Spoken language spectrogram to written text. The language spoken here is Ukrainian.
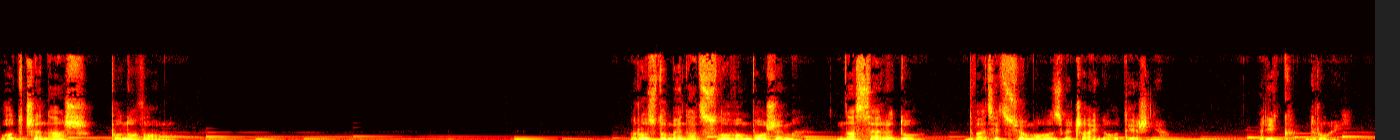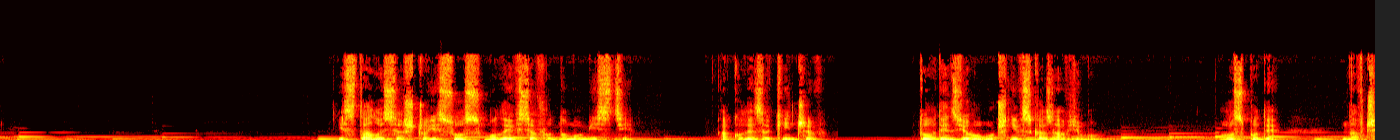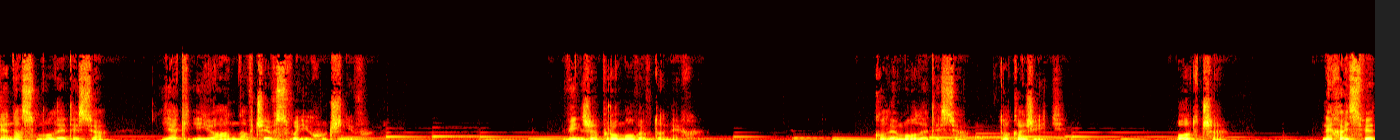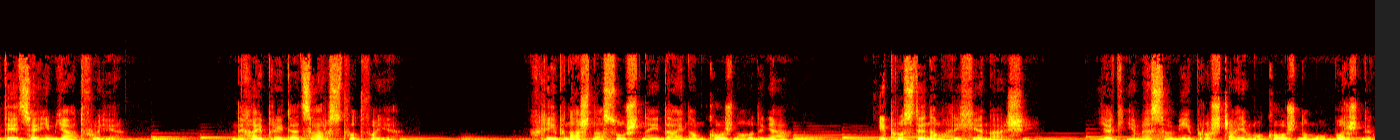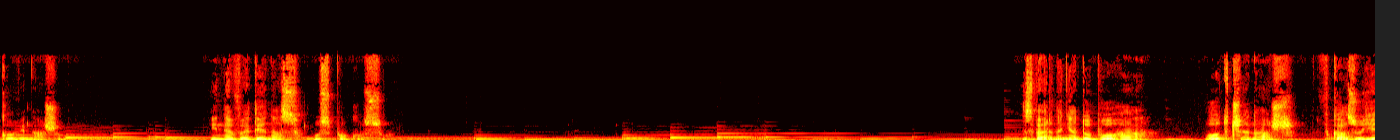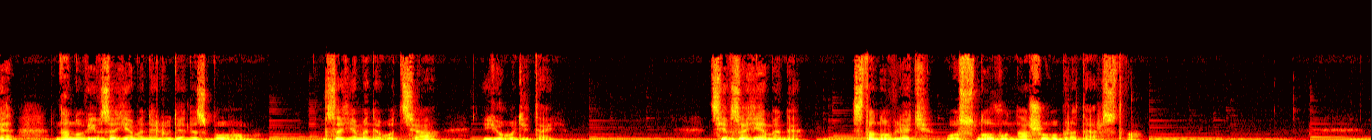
Отче наш по-новому. Роздуми над Словом Божим на середу 27-го звичайного тижня. Рік другий. І сталося, що Ісус молився в одному місці, а коли закінчив, то один з його учнів сказав йому: Господи, навчи нас молитися як і Йоанн навчив своїх учнів. Він же промовив до них Коли молитеся, то кажіть Отче, нехай святиться ім'я Твоє, нехай прийде царство Твоє. Хліб наш насушний дай нам кожного дня і прости нам гріхи наші, як і ми самі прощаємо кожному боржникові нашому, і не введи нас у спокусу. Звернення до Бога, Отче наш, вказує на нові взаємини людини з Богом, взаємини Отця і Його дітей. Ці взаємини становлять основу нашого братерства.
